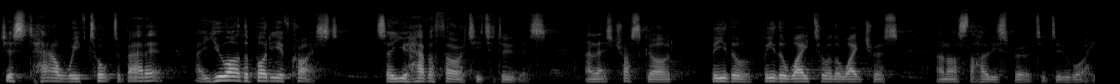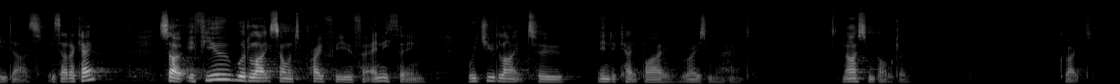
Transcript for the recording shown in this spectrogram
Just how we've talked about it. Uh, you are the body of Christ, so you have authority to do this. And let's trust God. Be the, be the waiter or the waitress and ask the Holy Spirit to do what He does. Is that okay? So, if you would like someone to pray for you for anything, would you like to indicate by raising your hand? Nice and boldly. Great.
